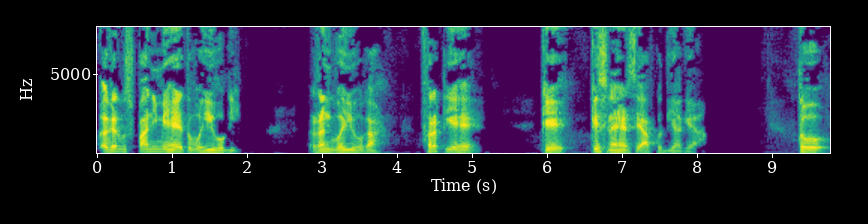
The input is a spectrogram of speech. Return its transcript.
اگر اس پانی میں ہے تو وہی ہوگی۔ رنگ وہی ہوگا۔ فرق یہ ہے کہ کس نہر سے آپ کو دیا گیا۔ تو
